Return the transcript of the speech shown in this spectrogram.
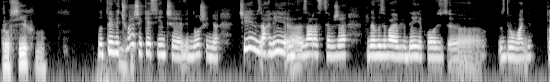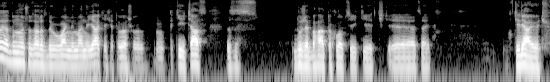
про всіх. Ну, Ну, ти відчуваєш якесь інше відношення? Чи взагалі Ну. е, зараз це вже не визиває в людей якогось е, здивування? Та я думаю, що зараз здивувань нема ніяких, і того, що ну, в такий час дуже багато хлопців, які е, цей, тіряють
